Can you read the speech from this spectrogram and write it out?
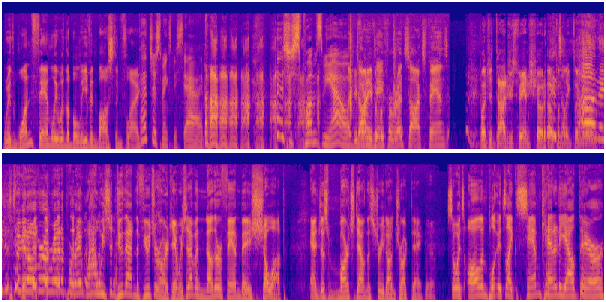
with one family with a Believe in Boston flag. that just makes me sad. it just bums me out. It'd Dark day for Red Sox fans. A bunch of Dodgers fans showed up and like took it Ah, over. they just took it over and ran a parade. Wow, we should do that in the future, RK. We should have another fan base show up and just march down the street on Truck Day. Yeah. So it's all employ. It's like Sam Kennedy out there,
